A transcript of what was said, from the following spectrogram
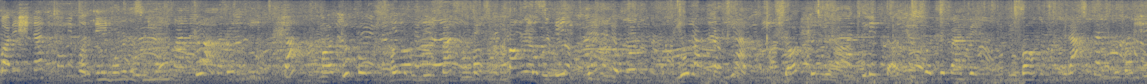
পরেশনাথ স্বামী মন্দির। মাত্র আমাদের রিক্সা অটো ও ইন্টারনেটের মাধ্যমে কংসবতীর জ্ঞানের ওপর ভিউ রাস্তাটি আপনি দর্শনীয় দর্শন করতে পারবেন। এবং রাস্তার দুপাশে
